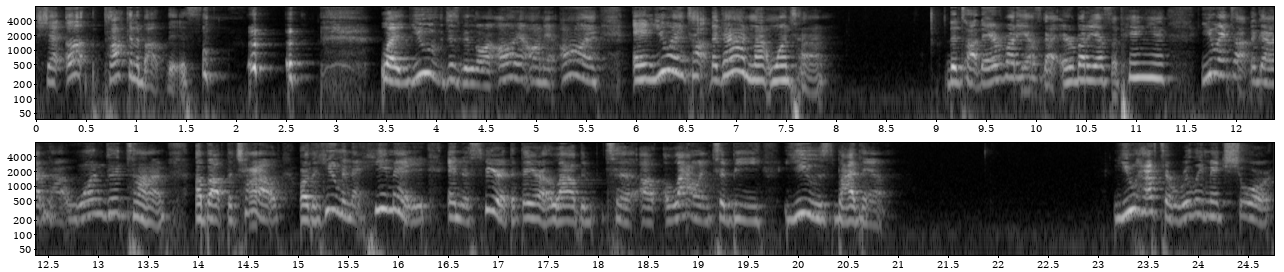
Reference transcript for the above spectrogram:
shut up talking about this. Like you've just been going on and on and on, and you ain't talked to God not one time. Then talk to everybody else, got everybody else's opinion. You ain't talked to God not one good time about the child or the human that He made and the spirit that they are allowed to, to uh, allowing to be used by them. You have to really make sure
